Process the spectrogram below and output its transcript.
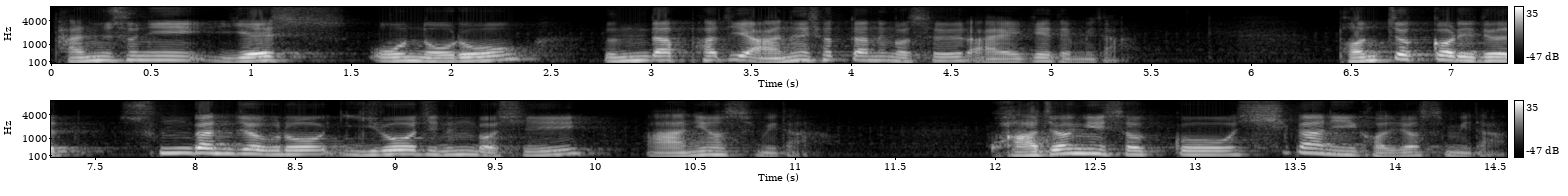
단순히 yes or no로 응답하지 않으셨다는 것을 알게 됩니다. 번쩍거리듯 순간적으로 이루어지는 것이 아니었습니다. 과정이 있었고 시간이 걸렸습니다.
